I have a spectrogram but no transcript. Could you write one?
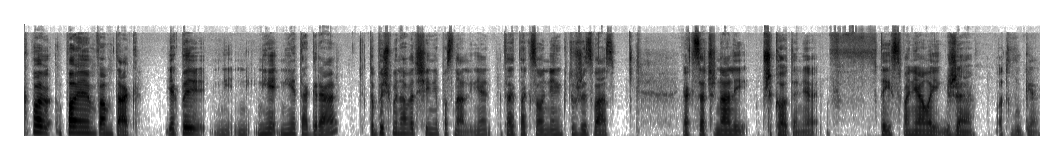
Tylko powiem, wam tak. Jakby nie, nie, nie ta gra, to byśmy nawet się nie poznali, nie? Tak, tak są niektórzy z was. Jak zaczynali przygodę, nie? W, w tej wspaniałej grze od WG.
